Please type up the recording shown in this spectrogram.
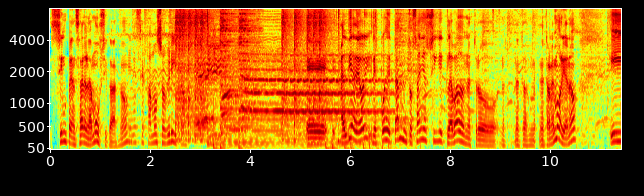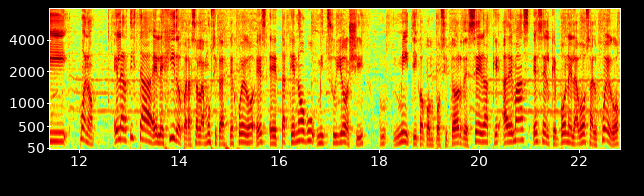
sin pensar en la música, ¿no? En ese famoso grito. Eh, al día de hoy, después de tantos años, sigue clavado en nuestra, memoria, ¿no? Y bueno, el artista elegido para hacer la música de este juego es eh, Takenobu Mitsuyoshi, mítico compositor de Sega que además es el que pone la voz al juego,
